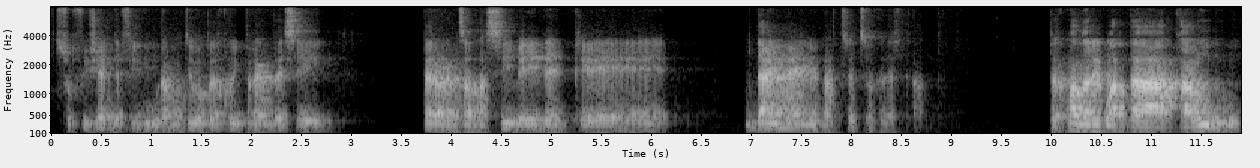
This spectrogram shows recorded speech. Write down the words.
sufficiente figura, motivo per cui prende 6. Però insomma si vede che dai meglio in altre zone del campo. Per quanto riguarda Calulu,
